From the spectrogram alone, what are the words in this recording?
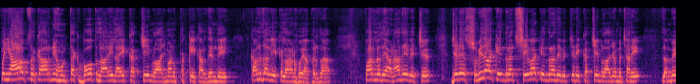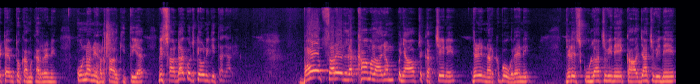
ਪੰਜਾਬ ਸਰਕਾਰ ਨੇ ਹੁਣ ਤੱਕ ਬਹੁਤ ਲਾਰੇ ਲਾਏ ਕੱਚੇ ਮੁਲਾਜ਼ਮਾਂ ਨੂੰ ਪੱਕੇ ਕਰ ਦਿੰਦੇ। ਕੱਲ ਦਾ ਵੀ ਇੱਕ ਐਲਾਨ ਹੋਇਆ ਫਿਰਦਾ। ਪਰ ਲੁਧਿਆਣਾ ਦੇ ਵਿੱਚ ਜਿਹੜੇ ਸੁਵਿਧਾ ਕੇਂਦਰਾਂ 'ਚ, ਸੇਵਾ ਕੇਂਦਰਾਂ ਦੇ ਵਿੱਚ ਜਿਹੜੇ ਕੱਚੇ ਮੁਲਾਜ਼ਮ ਵਿਚਾਰੇ ਲੰਬੇ ਟਾਈਮ ਤੋਂ ਕੰਮ ਕਰ ਰਹੇ ਨੇ, ਉਹਨਾਂ ਨੇ ਹੜਤਾਲ ਕੀਤੀ ਹੈ ਵੀ ਸਾਡਾ ਕੁਝ ਕਿਉਂ ਨਹੀਂ ਕੀਤਾ ਜਾ ਰਿਹਾ। ਬਹੁਤ ਸਾਰੇ ਲੱਖਾਂ ਮੁਲਾਜ਼ਮ ਪੰਜਾਬ 'ਚ ਕੱਚੇ ਨੇ, ਜਿਹੜੇ ਨਰਕ ਭੋਗ ਰਹੇ ਨੇ, ਜਿਹੜੇ ਸਕੂਲਾਂ 'ਚ ਵੀ ਨੇ, ਕਾਲਜਾਂ 'ਚ ਵੀ ਨੇ,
